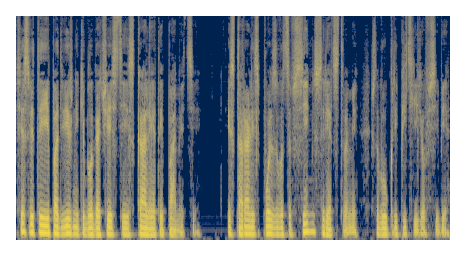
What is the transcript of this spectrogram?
Все святые и подвижники благочестия искали этой памяти и старались пользоваться всеми средствами, чтобы укрепить ее в себе.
